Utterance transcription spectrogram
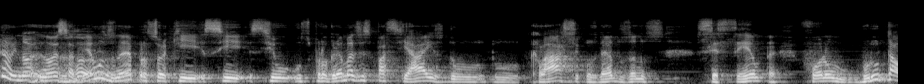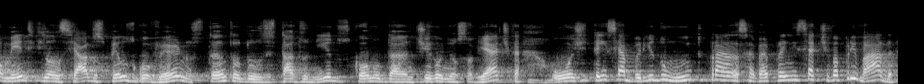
Não, e nós, nós, sabemos, né, professor, que se, se os programas espaciais do, do clássicos, né, dos anos 60 foram brutalmente financiados pelos governos, tanto dos Estados Unidos como da antiga União Soviética, hoje tem se abrido muito para a iniciativa privada.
